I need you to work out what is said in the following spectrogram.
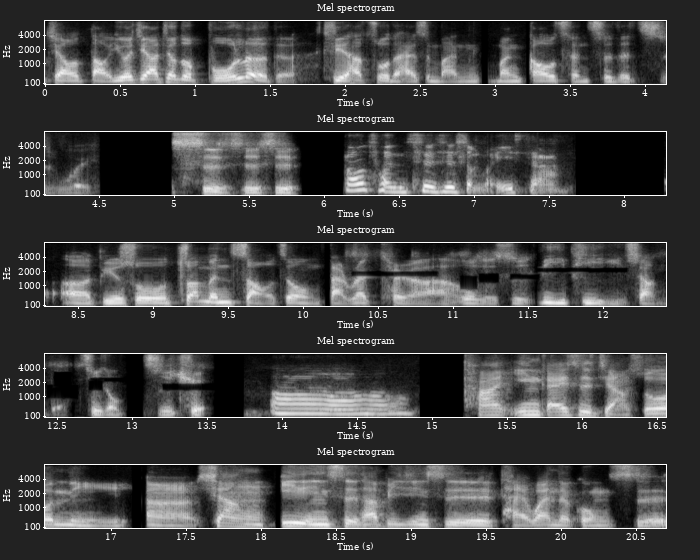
交道，有一家叫做伯乐的，其实他做的还是蛮蛮高层次的职位。是是是，高层次是什么意思啊？呃，比如说专门找这种 director 啊，或者是 VP 以上的这种职缺。哦。他应该是讲说，你呃，像一零四，它毕竟是台湾的公司，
